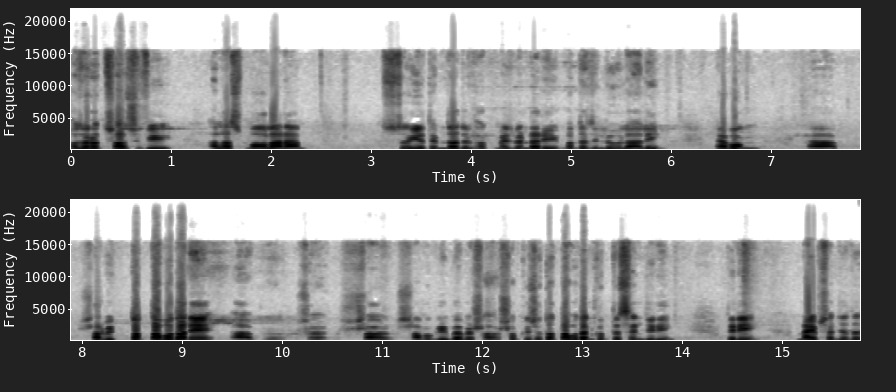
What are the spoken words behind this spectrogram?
হজরত শাহসুফি আলহাস মাওলানা সৈয়দ এমদাদুল হক মেজবান্ডারি মদ্দাজিল্লুহুল্লাহ আলী এবং সার্বিক তত্ত্বাবধানে সামগ্রিকভাবে সব কিছু তত্ত্বাবধান করতেছেন যিনি, তিনি নায়েব সাজ্জাদা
